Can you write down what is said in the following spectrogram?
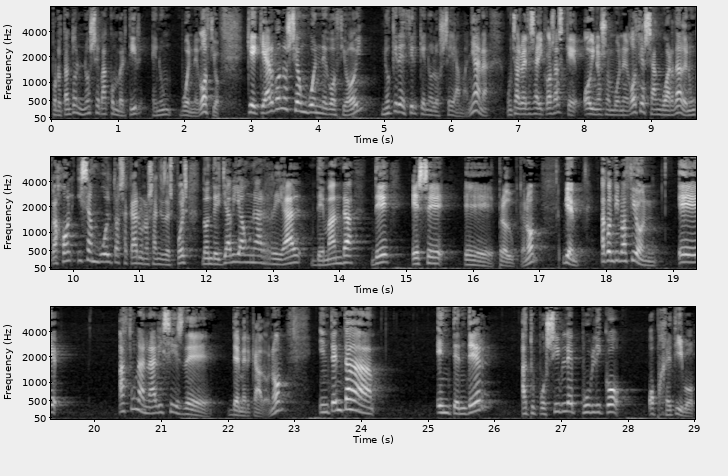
Por lo tanto, no se va a convertir en un buen negocio. Que, que algo no sea un buen negocio hoy no quiere decir que no lo sea mañana. Muchas veces hay cosas que hoy no son buen negocio, se han guardado en un cajón y se han vuelto a sacar unos años después, donde ya había una real demanda de ese eh, producto, ¿no? Bien, a continuación, eh, haz un análisis de, de mercado, ¿no? Intenta entender a tu posible público objetivo.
